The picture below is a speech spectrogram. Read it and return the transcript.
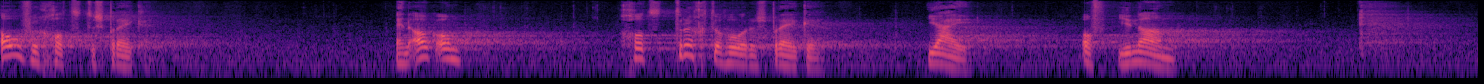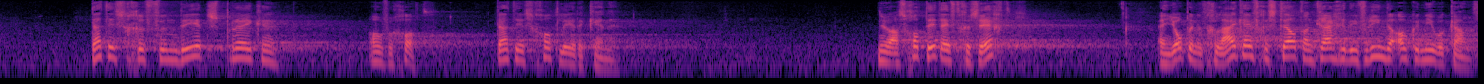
over God te spreken. En ook om God terug te horen spreken. Jij. Of je naam. Dat is gefundeerd spreken over God. Dat is God leren kennen. Nu, als God dit heeft gezegd en Job in het gelijk heeft gesteld, dan krijgen die vrienden ook een nieuwe kans.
